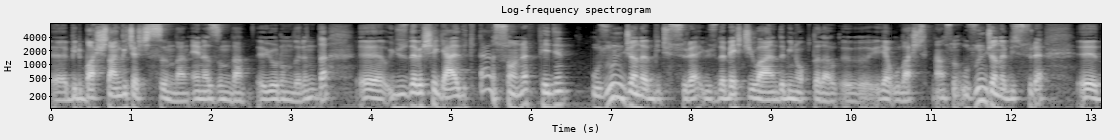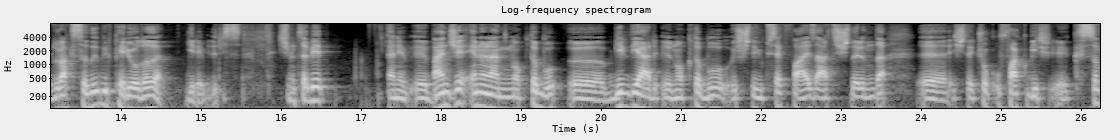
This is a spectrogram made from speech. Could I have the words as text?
bir başlangıç açısından en azından e, yorumlarında %5'e geldikten sonra Fed'in uzuncana bir süre %5 civarında bir noktada ya ulaştıktan sonra uzuncana bir süre duraksadığı bir periyoda da girebiliriz. Şimdi tabii yani e, bence en önemli nokta bu. E, bir diğer nokta bu işte yüksek faiz artışlarında e, işte çok ufak bir kısım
